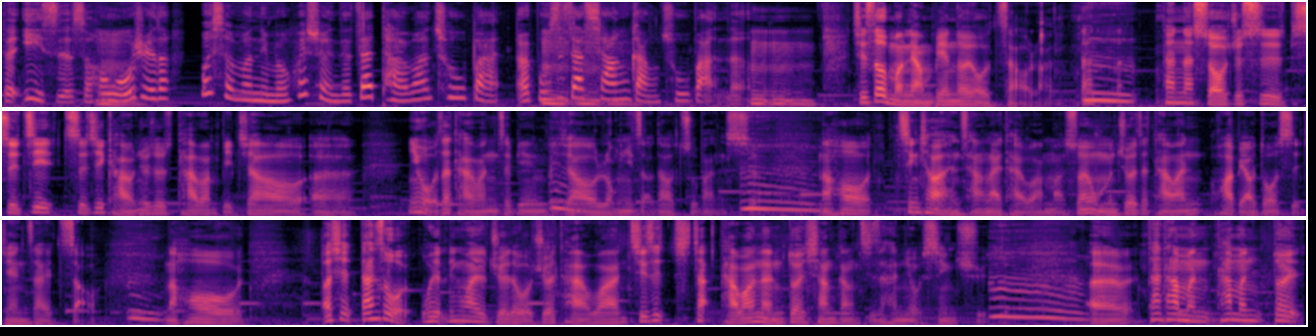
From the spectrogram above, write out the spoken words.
的意思的时候，我会觉得为什么你们会选择在台湾出版，而不是在香港出版呢？嗯嗯嗯，其实我们两边都有找了，但但那时候就是实际实际考量就是台湾比较呃。因为我在台湾这边比较容易找到出版社，然后新桥也很常来台湾嘛，所以我们就在台湾花比较多时间在找。嗯，然后而且，但是我我也另外一个觉得，我觉得台湾其实台台湾人对香港其实很有兴趣的。嗯，呃，但他们他们对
